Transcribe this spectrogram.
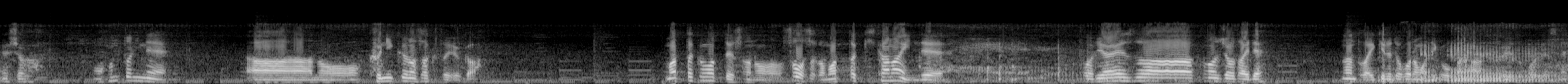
よいしょ。もう本当にね、ああの、苦肉の策というか、全くもってその操作が全く効かないんで、とりあえずはこの状態で、なんとかいけるところまで行こうかなというところですね。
